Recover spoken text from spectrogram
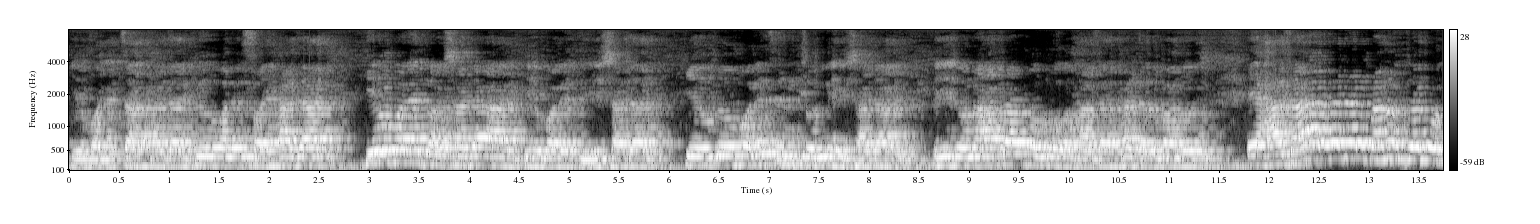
কেউ বলে চার হাজার, কেউ বলে ছয় হাজার, কেউ বলে দশ হাজার, কেউ বলে তিরিশ হাজার, কেউ কেউ বলেছেন চল্লিশ হাজার। এই জন্য আমরা বলব হাজার হাজার মানুষ। এই হাজার হাজার মানুষ যখন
